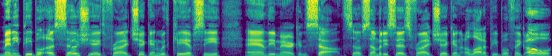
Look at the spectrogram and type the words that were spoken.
many people associate fried chicken with KFC and the American South. So if somebody says fried chicken, a lot of people think, oh,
